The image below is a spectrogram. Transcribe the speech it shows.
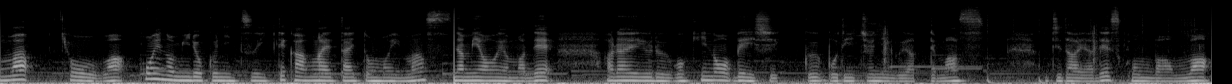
んは今日は声の魅力について考えたいと思います。南青山であらゆる動きのベーシックボディチューニングやってます。内田彩です。こんばんは。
